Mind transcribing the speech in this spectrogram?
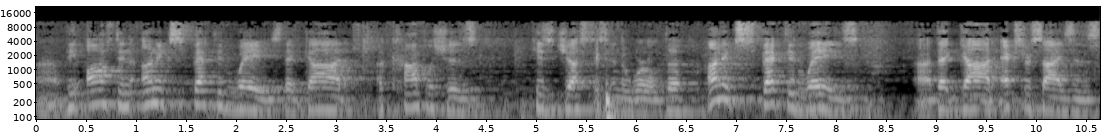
uh, the often unexpected ways that God accomplishes His justice in the world, the unexpected ways uh, that God exercises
